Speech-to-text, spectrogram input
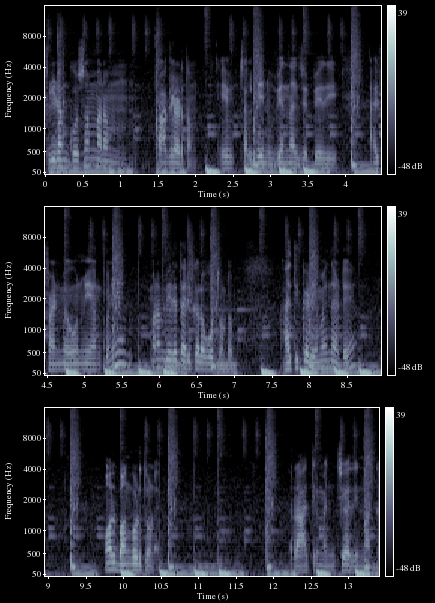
ఫ్రీడమ్ కోసం మనం పాకలాడతాం. ఏ చల్బే నువ్వేం నాకు చెప్పేది? ఐ ఫైండ్ మై ఓన్ మీ అనుకొని మనం వేరే తరికలో పోతుంటాం. అయితే ఇక్కడ ఏమైందంటే వాళ్ళు బంగొడుతుండే రాత్రి మంచిగా తిన్నాక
